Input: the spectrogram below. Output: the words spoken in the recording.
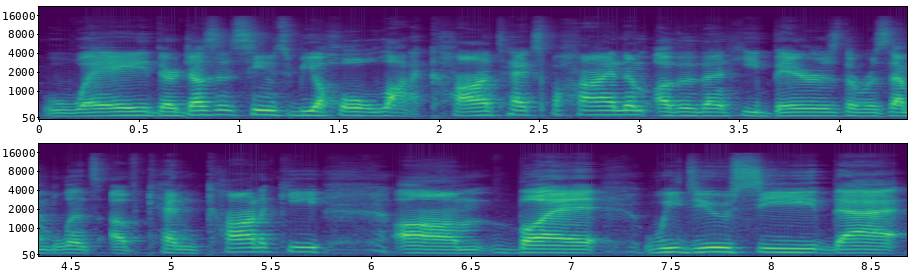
way. There doesn't seem to be a whole lot of context behind him other than he bears the resemblance of Ken Kaneki. Um, but we do see that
